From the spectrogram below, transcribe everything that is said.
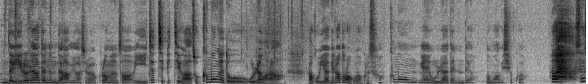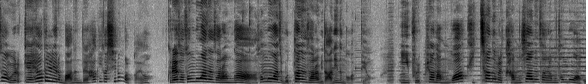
근데 일을 해야 되는데 하기가 싫어요. 그러면서 이챗 GPT가 저 크몽에도 올려놔라 라고 이야기를 하더라고요. 그래서 크몽에 올려야 되는데요. 너무 하기 싫고요. 아, 세상 왜 이렇게 해야 될 일은 많은데 하기가 싫은 걸까요? 그래서 성공하는 사람과 성공하지 못하는 사람이 나뉘는 것 같아요. 이 불편함과 귀찮음을 감수하는 사람은 성공하고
